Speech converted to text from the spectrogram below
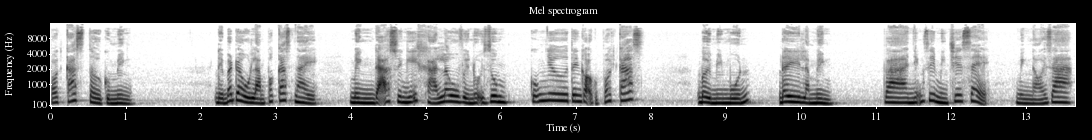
podcaster của mình. Để bắt đầu làm podcast này, mình đã suy nghĩ khá lâu về nội dung cũng như tên gọi của podcast. Bởi mình muốn đây là mình và những gì mình chia sẻ, mình nói ra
